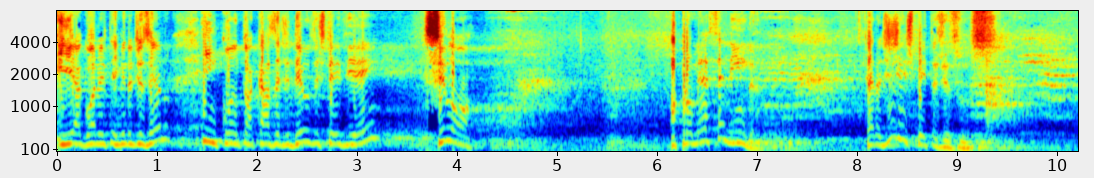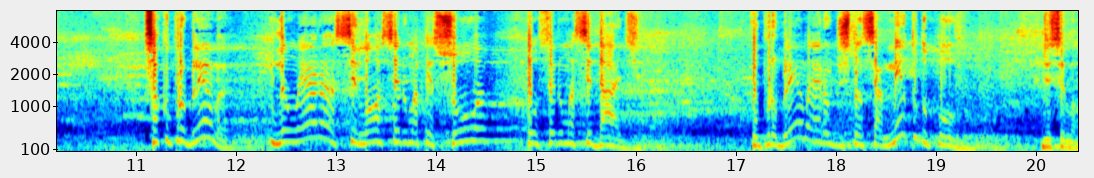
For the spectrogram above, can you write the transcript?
E agora ele termina dizendo: enquanto a casa de Deus esteve em Siló. A promessa é linda. Era de respeito a Jesus. Só que o problema não era Siló ser uma pessoa ou ser uma cidade. O problema era o distanciamento do povo de Siló.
